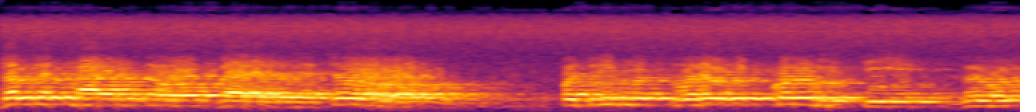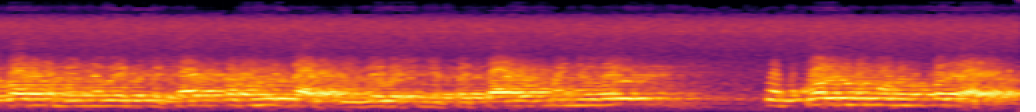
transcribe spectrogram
До 15 березня цього року потрібно створити комісії з регулювання майнових питань, та організації вирішення питань майнових у кожному господарстві.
